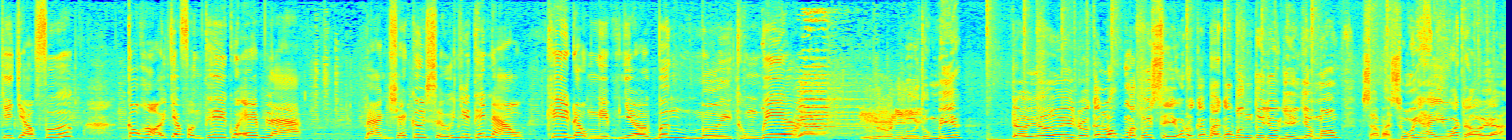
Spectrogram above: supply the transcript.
Chị chào Phước Câu hỏi cho phần thi của em là Bạn sẽ cư xử như thế nào Khi đồng nghiệp nhờ bưng 10 thùng bia? 10 thùng bia Trời ơi, rồi cái lúc mà tôi xỉu rồi các bà có bưng tôi vô viện giùm không? Sao bà suối hay quá trời à?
